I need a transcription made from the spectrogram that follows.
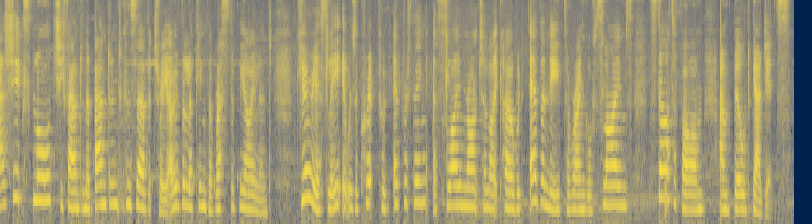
As she explored, she found an abandoned conservatory overlooking the rest of the island. Curiously, it was equipped with everything a slime rancher like her would ever need to wrangle slimes, start a farm, and build gadgets.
